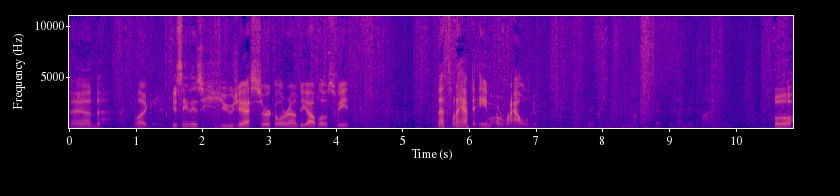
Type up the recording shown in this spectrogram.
And, like, you see this huge ass circle around Diablo's feet? That's what I have to aim around. This is much better than retirement. Ugh.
